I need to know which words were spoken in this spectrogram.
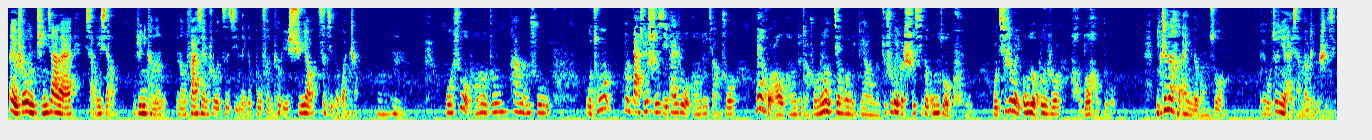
但有时候你停下来想一想，我觉得你可能能发现说自己哪个部分特别需要自己的关照。我是我朋友中，他们说，我从就是大学实习开始，我朋友就讲说，那会儿啊，我朋友就讲说，没有见过你这样的，就是为个实习的工作哭。我其实为工作哭的时候好多好多，你真的很爱你的工作。对我最近也还想到这个事情。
